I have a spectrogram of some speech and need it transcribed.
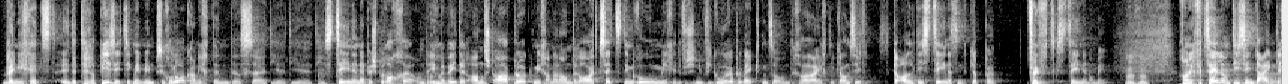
wenn ich jetzt in der Therapiesitzung mit meinem Psychologen habe ich dann das, äh, die, die, die Szenen besprochen und immer wieder anders angeschaut, mich an einen anderen Ort gesetzt im Raum, mich in verschiedenen Figuren bewegt und so. Und ich habe eigentlich die ganze, all die Szenen sind etwa 50 Szenen noch mehr. Kann ich erzählen und die sind eigentlich,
